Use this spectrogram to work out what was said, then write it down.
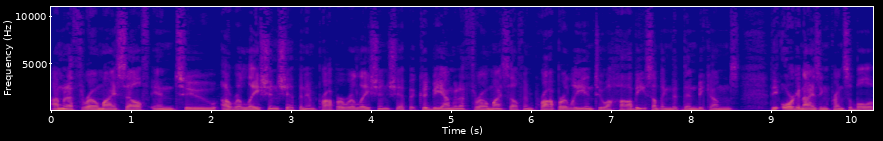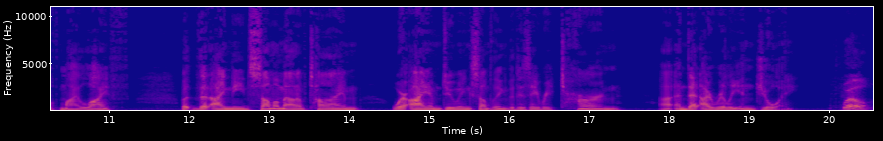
I'm going to throw myself into a relationship, an improper relationship. It could be I'm going to throw myself improperly into a hobby, something that then becomes the organizing principle of my life. But that I need some amount of time where I am doing something that is a return uh, and that I really enjoy. Well,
